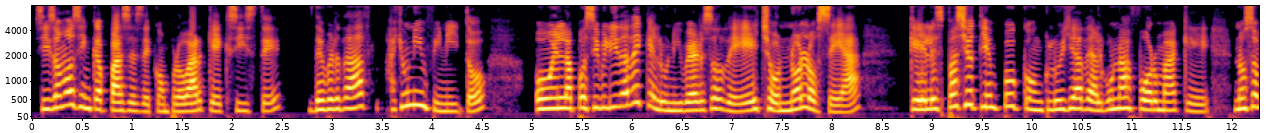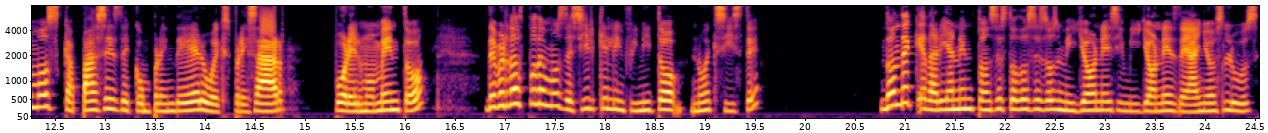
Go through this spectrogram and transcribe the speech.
si somos incapaces de comprobar que existe, ¿De verdad hay un infinito? ¿O en la posibilidad de que el universo de hecho no lo sea? que el espacio-tiempo concluya de alguna forma que no somos capaces de comprender o expresar por el momento, ¿de verdad podemos decir que el infinito no existe? ¿Dónde quedarían entonces todos esos millones y millones de años luz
